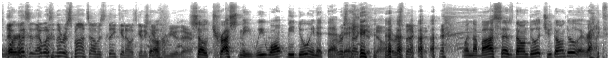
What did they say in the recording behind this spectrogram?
that wasn't that wasn't the response I was thinking I was going to so, get from you there. So trust me, we won't be doing it that day. I respect day. it, though. I respect it. when the boss says don't do it, you don't do it, right?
